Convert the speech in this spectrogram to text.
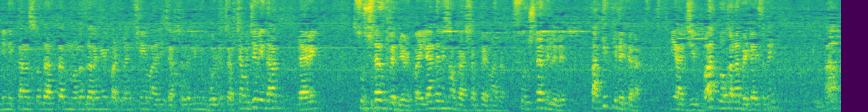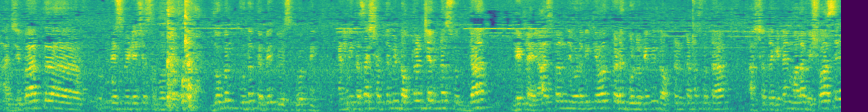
मी निघताना सुद्धा आता मनोज दारंगे पाटलांची माझी चर्चा झाली. मी बोललो चर्चा म्हणजे मी त्यांना डायरेक्ट सूचनाच दिल्या पहिल्यांदा मी सांगतो हा शब्द आहे माझा. सूचना दिलेले ताकीद केले करा की अजिबात लोकांना भेटायचं नाही. हा, अजिबात प्रेस मीडियाच्या समोर जो पण पूर्ण तब्येत व्यवस्थित होत नाही. आणि मी तसा शब्द मी डॉक्टरांच्याकडनं सुद्धा घेतलाय. आजपर्यंत एवढं मी केव्हा कडक बोललो नाही मी डॉक्टरांकडनं स्वतः हा शब्द घेतलाय. मला विश्वास आहे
